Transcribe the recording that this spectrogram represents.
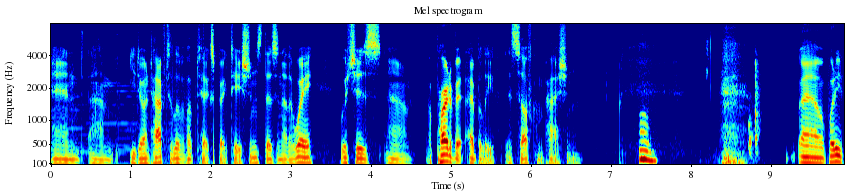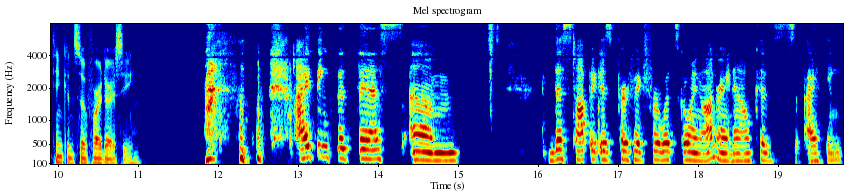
and um, you don't have to live up to expectations. There's another way, which is um, a part of it, I believe, is self compassion. Mm. Uh, what are you thinking so far, Darcy? I think that this um, this topic is perfect for what's going on right now because I think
